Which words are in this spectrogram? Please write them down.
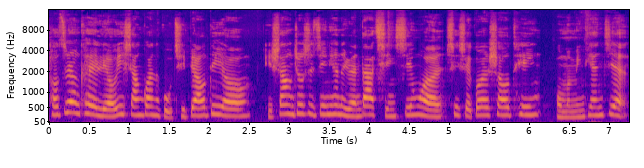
投资人可以留意相关的股期标的哦。以上就是今天的元大琴新闻，谢谢各位收听，我们明天见。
